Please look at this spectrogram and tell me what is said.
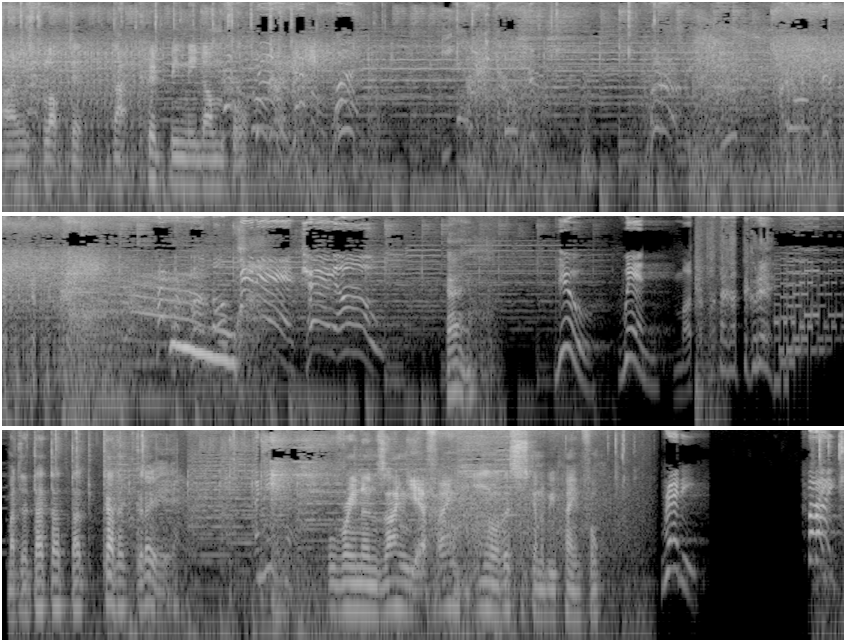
Oh, he's blocked it. That could be me done for. Okay. You win. Wolverine and Zangief, eh? Oh, this is going to be painful. ready. Fight.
